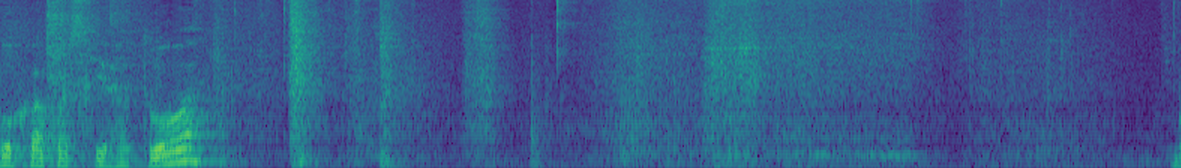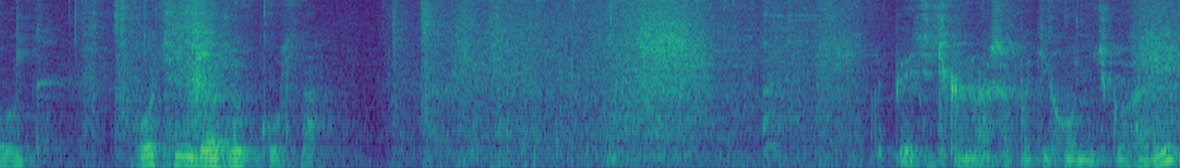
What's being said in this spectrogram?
Уха почти готова. Будет очень даже вкусно. Печечка наша потихонечку горит.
